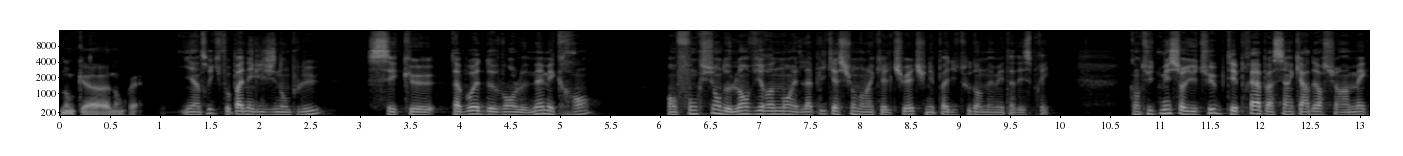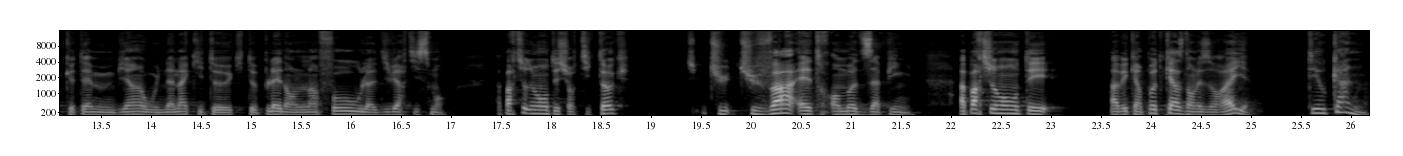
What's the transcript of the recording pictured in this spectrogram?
Donc, euh, donc ouais. Il y a un truc qu'il faut pas négliger non plus, c'est que ta boîte devant le même écran, en fonction de l'environnement et de l'application dans laquelle tu es, tu n'es pas du tout dans le même état d'esprit. Quand tu te mets sur YouTube, tu es prêt à passer un quart d'heure sur un mec que tu aimes bien ou une nana qui te, plaît dans l'info ou le divertissement. À partir du moment où tu es sur TikTok, tu, tu, vas être en mode zapping. À partir du moment où tu es avec un podcast dans les oreilles, tu es au calme.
